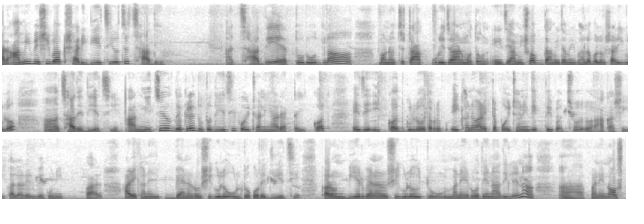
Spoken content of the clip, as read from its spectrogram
আর আমি বেশিরভাগ শাড়ি দিয়েছি হচ্ছে ছাদে। আর ছাদে এত রোদ না, মনে হচ্ছে টাক পুড়ে যাওয়ার মতন। এই যে আমি সব দামি দামি ভালো ভালো শাড়িগুলো ছাদে দিয়েছি। আর নিচেও দেখলে দুটো দিয়েছি, পৈঠানি আর একটা ইক্কত। এই যে ইক্কতগুলো, তারপরে এইখানেও আরেকটা পৈঠানি দেখতেই পাচ্ছ, আকাশি কালারের বেগুনি পার। আর এখানে বেনারসিগুলো উল্টো করে দিয়েছি, কারণ বিয়ের বেনারসিগুলো একটু মানে রোদে না দিলে না মানে নষ্ট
